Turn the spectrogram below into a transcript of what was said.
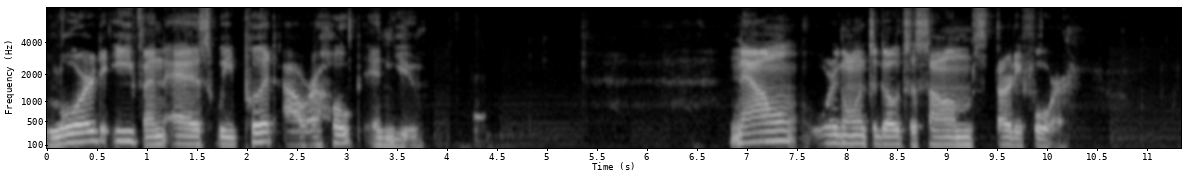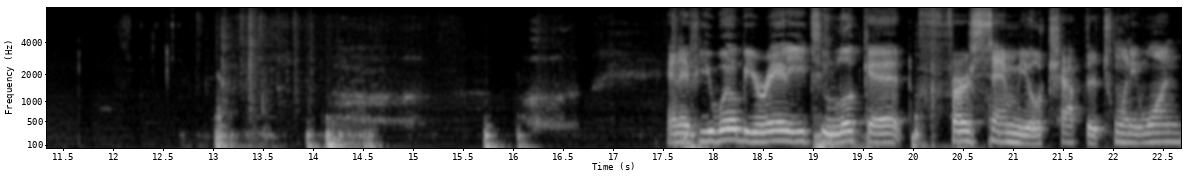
Lord, even as we put our hope in you. Now we're going to go to Psalms 34. And if you will be ready to look at 1 Samuel chapter 21,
